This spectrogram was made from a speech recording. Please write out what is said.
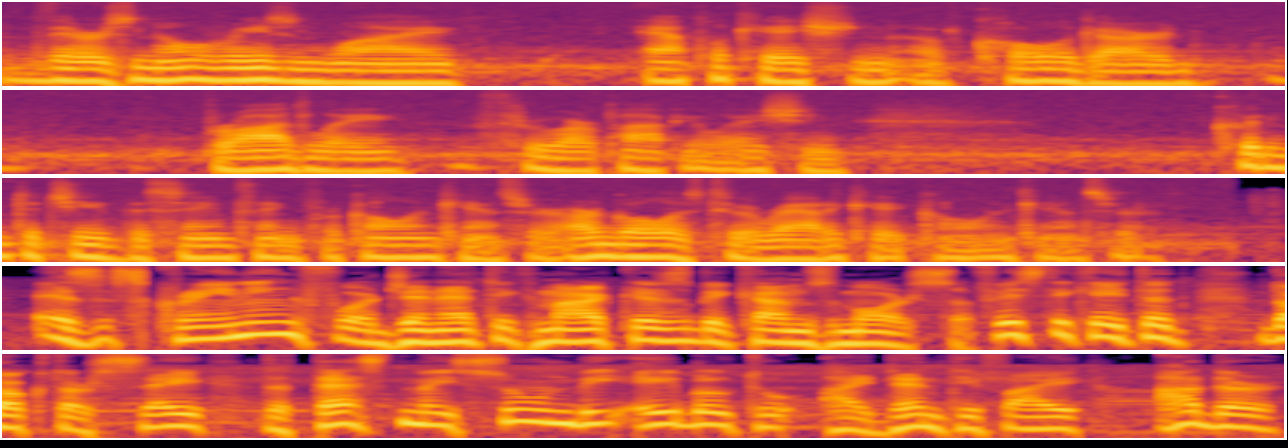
There's no reason why application of Cologuard broadly through our population couldn't achieve the same thing for colon cancer. Our goal is to eradicate colon cancer. As screening for genetic markers becomes more sophisticated, doctors say the test may soon be able to identify other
